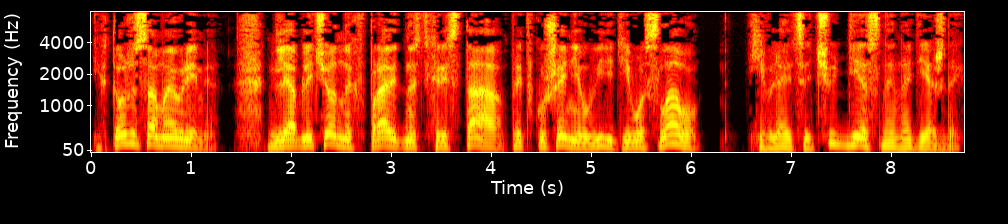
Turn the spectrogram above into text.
И в то же самое время для облеченных в праведность Христа предвкушение увидеть Его славу является чудесной надеждой.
